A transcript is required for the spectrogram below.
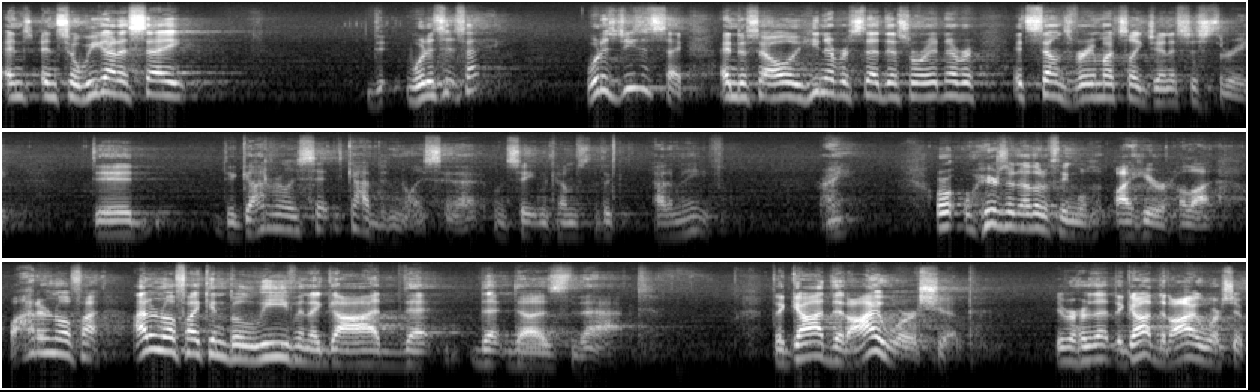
And, and so we got to say, what does it say? What does Jesus say? And to say, oh, he never said this, or it never, it sounds very much like Genesis 3. Did, did God really say, God didn't really say that when Satan comes to the Adam and Eve right? Or here's another thing I hear a lot. Well, I don't know if I, I don't know if I can believe in a God that, that does that. The God that I worship. You ever heard that? The God that I worship.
